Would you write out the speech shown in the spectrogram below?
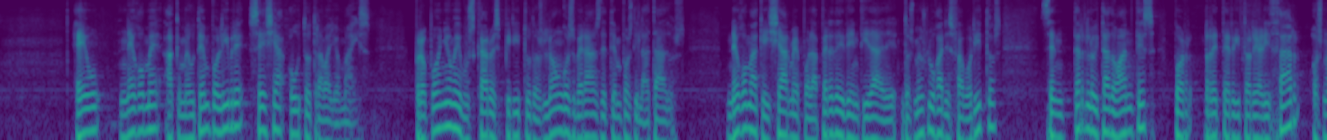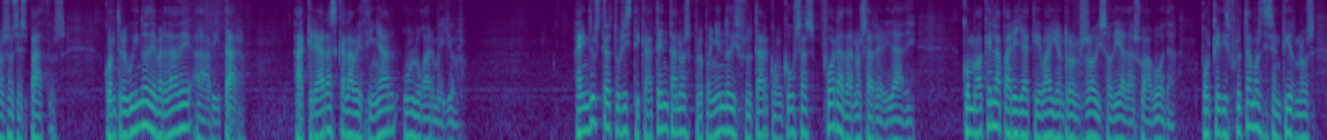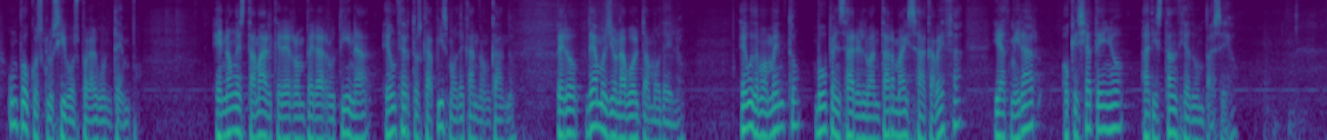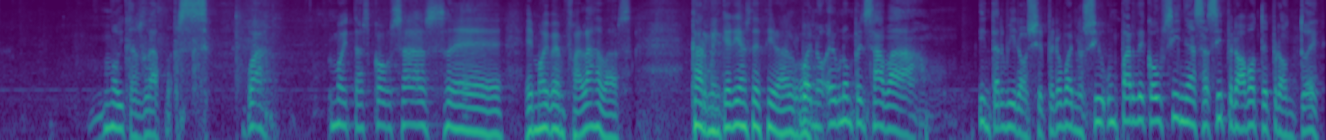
Eu négome a que meu tempo libre sexa outro traballo máis. Propóñome buscar o espírito dos longos veráns de tempos dilatados – Négome a queixarme pola perda de identidade dos meus lugares favoritos sen ter loitado antes por reterritorializar os nosos espazos, contribuindo de verdade a habitar, a crear a escala veciñal un lugar mellor. A industria turística aténtanos propoñendo disfrutar con cousas fora da nosa realidade, como aquela parella que vai en Rolls Royce o día da súa boda, porque disfrutamos de sentirnos un pouco exclusivos por algún tempo e non está mal querer romper a rutina, é un certo escapismo de cando en cando. Pero démoslle unha volta ao modelo. Eu, de momento, vou pensar en levantar máis a cabeza e admirar o que xa teño a distancia dun paseo. Moitas grazas. Buah, moitas cousas eh, e moi ben faladas. Carmen, querías decir algo? Bueno, eu non pensaba intervir hoxe, pero bueno, si sí, un par de cousiñas así, pero a bote pronto, eh.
